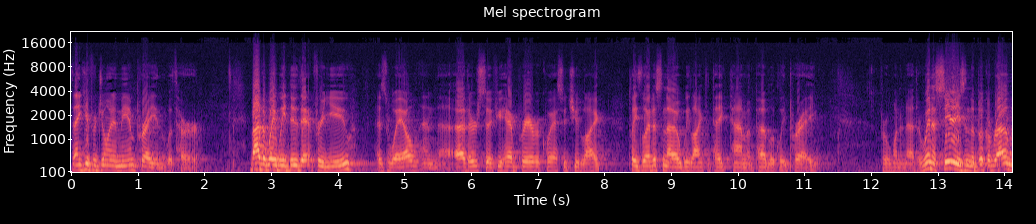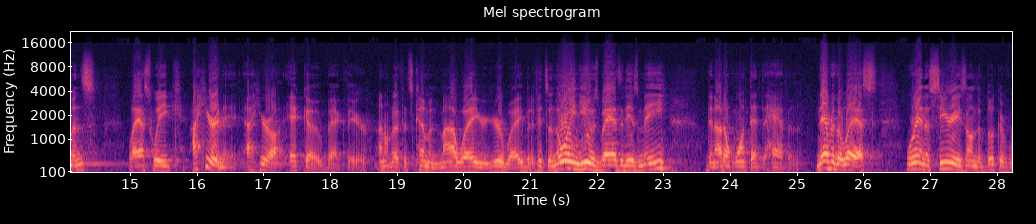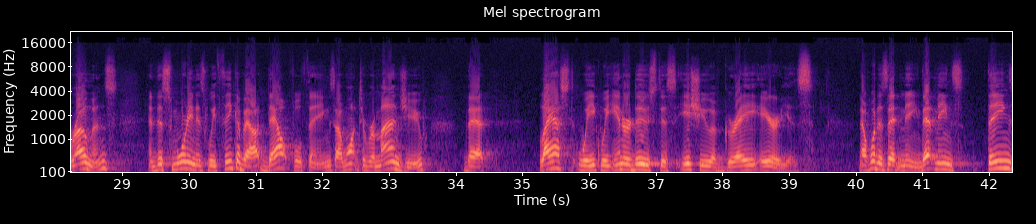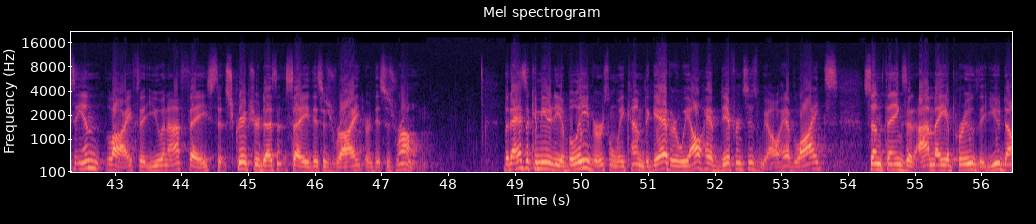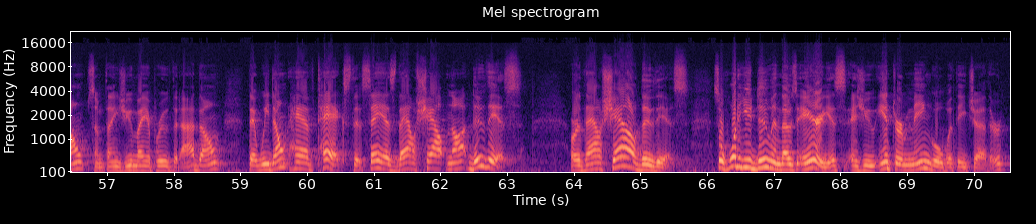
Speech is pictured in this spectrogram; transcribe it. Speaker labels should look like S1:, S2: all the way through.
S1: Thank you for joining me in praying with her. By the way, we do that for you as well and uh, others. So if you have prayer requests that you'd like, please let us know. We like to take time and publicly pray for one another. We're in a series in the book of Romans. Last week, I hear an I hear an echo back there. I don't know if it's coming my way or your way, but if it's annoying you as bad as it is me, then I don't want that to happen. Nevertheless, we're in a series on the book of Romans. And this morning, as we think about doubtful things, I want to remind you that last week we introduced this issue of gray areas. Now, what does that mean? That means things in life that you and I face that Scripture doesn't say this is right or this is wrong. But as a community of believers, when we come together, we all have differences, we all have likes. Some things that I may approve that you don't, some things you may approve that I don't that we don't have text that says, Thou shalt not do this, or Thou shalt do this. So, what do you do in those areas as you intermingle with each other?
